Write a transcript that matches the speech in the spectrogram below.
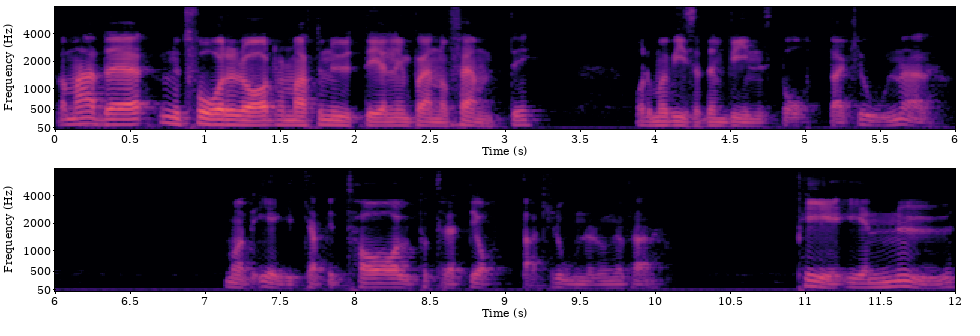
De hade nu två år i rad de har haft en utdelning på 1,50 och de har visat en vinst på 8 kronor. De har ett eget kapital på 38 kronor ungefär. PE nu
